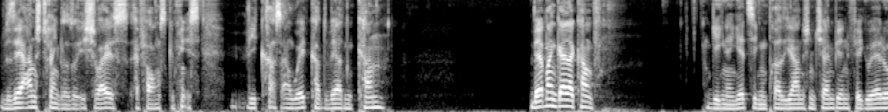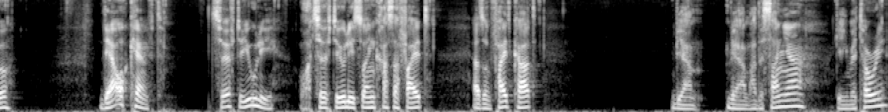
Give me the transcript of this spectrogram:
sehr anstrengend. Also ich weiß erfahrungsgemäß, wie krass ein Weightcut werden kann. Wäre mal ein geiler Kampf. Gegen den jetzigen brasilianischen Champion Figueroa der auch kämpft. 12. Juli. Boah, 12. Juli ist so ein krasser Fight. Also ein Fightcard. Wir haben, wir haben Adesanya gegen Vettori.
